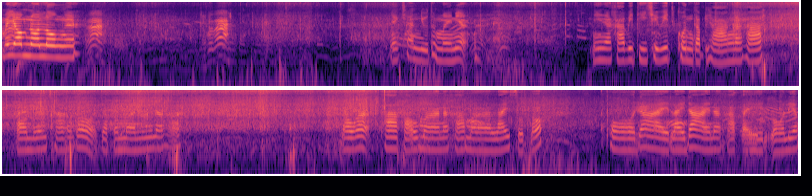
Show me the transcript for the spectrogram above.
ไม่ยอมนอนลงไงแอคชั่นอยู่ทำไมเนี่ย นี่นะคะ วิถีชีวิตคนกับช้างนะคะ การเลี้ยงช้างก็จะประมาณนี้นะคะ เราก็พาเขามานะคะมาไลฟ์สดเนาะพอได้รายได้นะคะ ไปหล่อเลี้ยง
